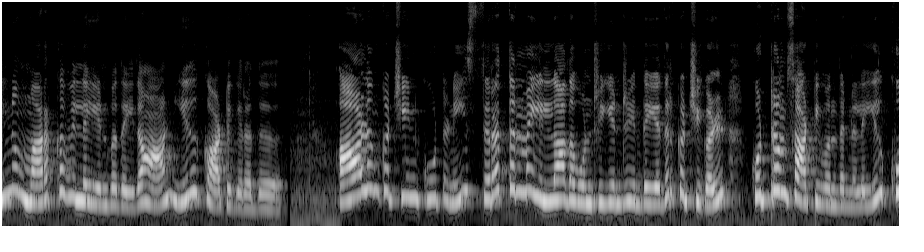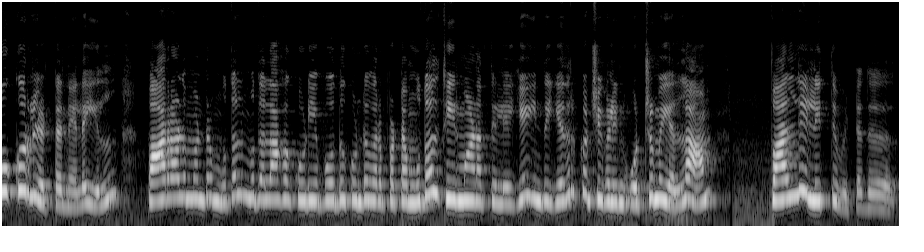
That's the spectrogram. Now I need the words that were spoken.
இன்னும் மறக்கவில்லை என்பதை தான் இது காட்டுகிறது. ஆளும் கட்சியின் கூட்டணி ஸ்திரத்தன்மை இல்லாத ஒன்று என்று இந்த எதிர்க்கட்சிகள் குற்றம் சாட்டி வந்த நிலையில் கூக்குரலிட்ட நிலையில் பாராளுமன்றம் முதல் முதலாக கூடிய போது கொண்டு வரப்பட்ட முதல் தீர்மானத்திலேயே இந்த எதிர்க்கட்சிகளின் ஒற்றுமையெல்லாம் பல்லிழித்து விட்டது.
